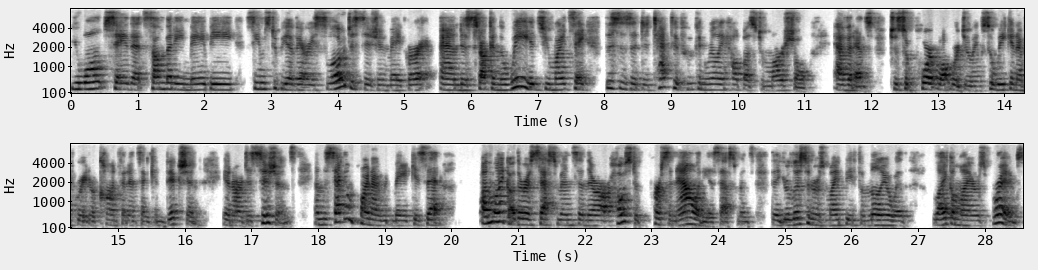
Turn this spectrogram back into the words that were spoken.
you won't say that somebody maybe seems to be a very slow decision maker and is stuck in the weeds. You might say, This is a detective who can really help us to marshal evidence to support what we're doing so we can have greater confidence and conviction in our decisions. And the second point I would make is that unlike other assessments, and there are a host of personality assessments that your listeners might be familiar with, like a Myers Briggs,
